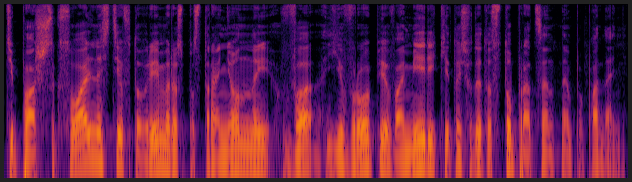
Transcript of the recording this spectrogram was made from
типаж сексуальности, в то время распространенный в Европе, в Америке. То есть вот это стопроцентное попадание.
